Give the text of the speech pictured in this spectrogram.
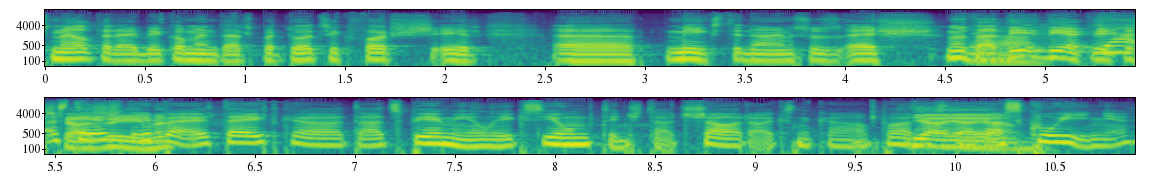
Smelterei bija komentārs par to, cik foršs ir uh, mīkstinājums uz ešu. Nu, tā di diakritiskā jā, es zīme. gribēju teikt, ka tāds piemīlīgs jumtiņš, tāds šaurāks nekā parasti. Jā, jā, jā. Skuiņa.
